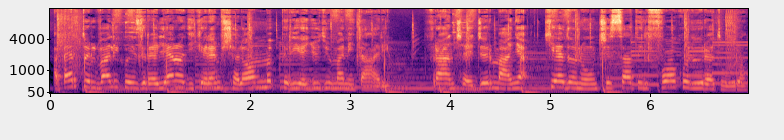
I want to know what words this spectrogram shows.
Aperto il valico israeliano di Kerem Shalom per gli aiuti umanitari. Francia e Germania chiedono un cessate il fuoco duraturo.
